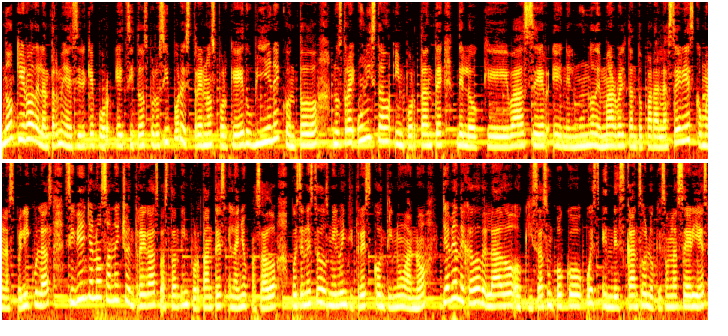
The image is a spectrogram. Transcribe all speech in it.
No quiero adelantarme a decir que por éxitos, pero sí por estrenos, porque Edu viene con todo. Nos trae un listado importante de lo que va a ser en el mundo de Marvel, tanto para las series como en las películas. Si bien ya nos han hecho entregas bastante importantes el año pasado, pues en este 2023 continúa, ¿no? Ya habían dejado de lado o quizás un poco pues en descanso lo que son las series,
